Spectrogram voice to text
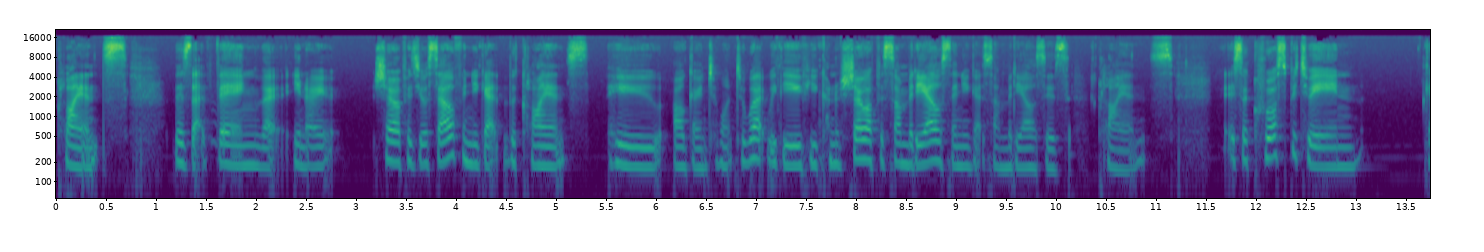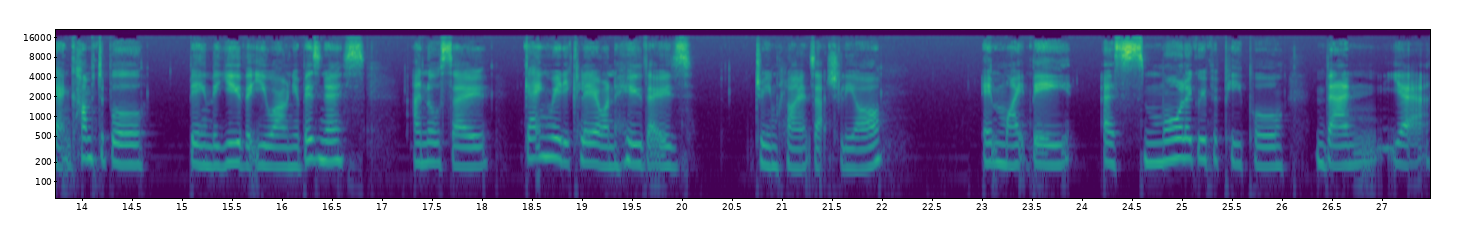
clients. There's that thing that, you know, show up as yourself and you get the clients who are going to want to work with you. If you kind of show up as somebody else, then you get somebody else's clients. It's a cross between getting comfortable being the you that you are in your business and also getting really clear on who those dream clients actually are. It might be a smaller group of people than, yeah,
